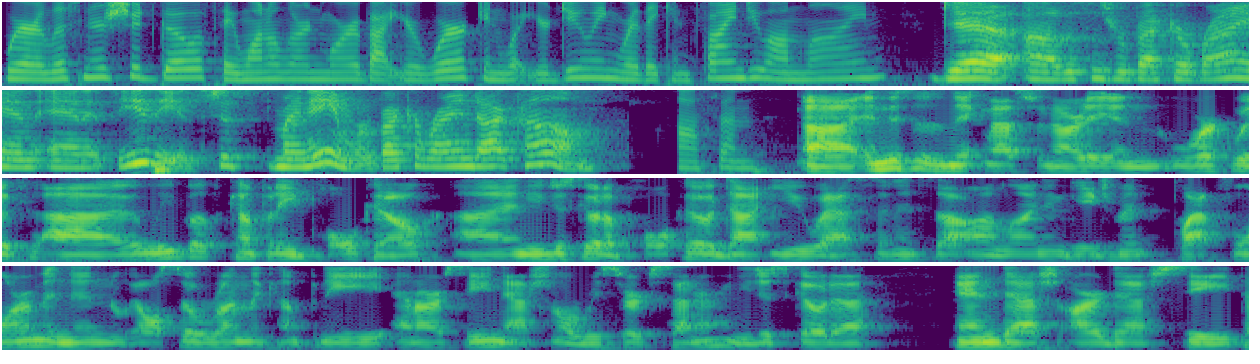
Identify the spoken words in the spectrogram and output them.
where our listeners should go if they want to learn more about your work and what you're doing, where they can find you online? Yeah, uh, this is Rebecca Ryan, and it's easy. It's just my name, RebeccaRyan.com. Awesome. Uh, and this is Nick Mastronardi, and work with uh, lead both company Polco. uh, and you just go to polco.us, and it's an online engagement platform. And then we also run the company NRC National Research Center, and you just go to n-r-c.com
